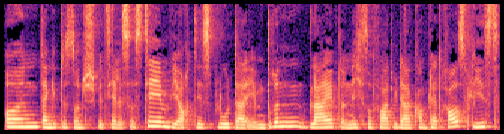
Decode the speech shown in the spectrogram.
Und dann gibt es so ein spezielles System, wie auch das Blut da eben drin bleibt und nicht sofort wieder komplett rausfließt.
